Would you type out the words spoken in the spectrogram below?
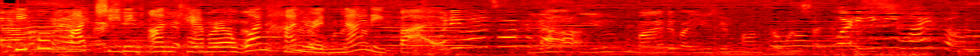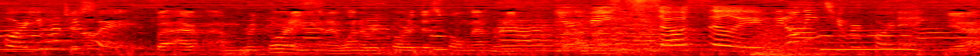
People caught cheating on camera 195. What do you want to talk about? Do you mind if I use your phone for one second? What do you need my phone for? You have Just- yours. But I, I'm recording and I want to record this whole memory. You're being so silly. We don't need two recording. Yeah?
